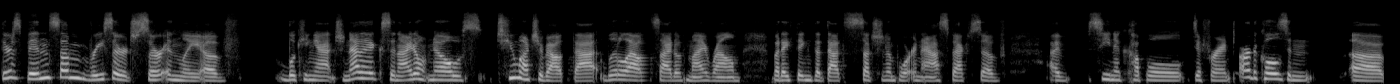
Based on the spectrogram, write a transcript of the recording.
There's been some research certainly of looking at genetics and i don't know too much about that little outside of my realm but i think that that's such an important aspect of i've seen a couple different articles and uh,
